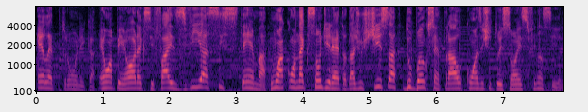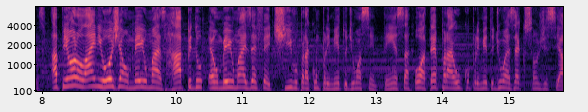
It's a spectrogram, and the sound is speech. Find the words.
eletrônica. É uma penhora que se faz via sistema, uma conexão direta da Justiça do Banco Central com as instituições financeiras. A penhora online hoje é o meio mais rápido, é o meio mais efetivo para cumprimento de uma sentença ou até para o cumprimento de uma execução judicial,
